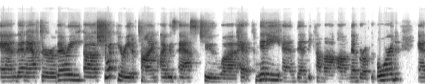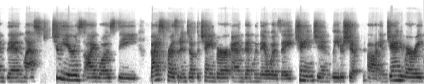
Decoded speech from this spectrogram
And then, after a very uh, short period of time, I was asked to uh, head a committee and then become a, a, member of the board. And then, last two years, I was the vice president of the chamber. And then, when there was a change in leadership uh, in January,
